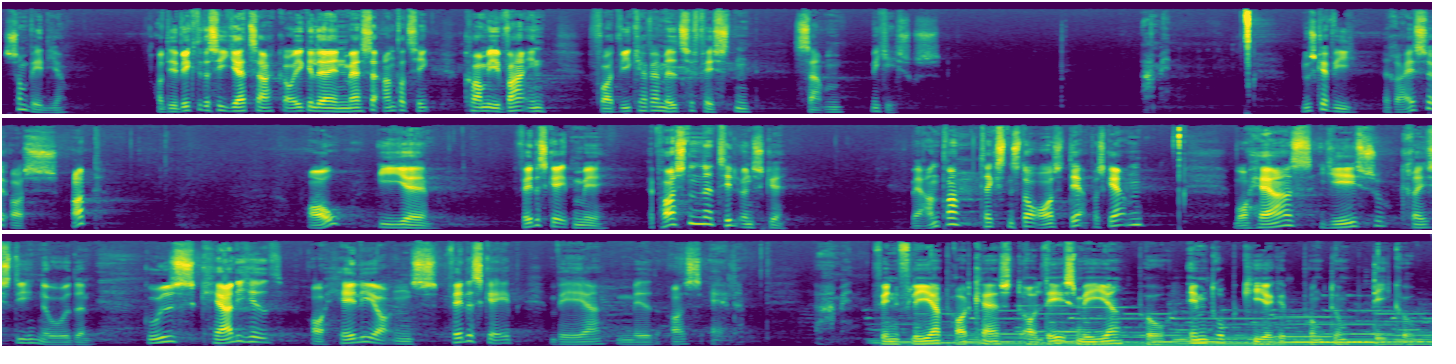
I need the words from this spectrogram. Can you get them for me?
som vælger. Og det er vigtigt at sige ja tak, og ikke lade en masse andre ting komme i vejen, for at vi kan være med til festen sammen med Jesus. Amen. Nu skal vi rejse os op og i øh, fællesskab med apostlene til ønske hver andre. Teksten står også der på skærmen. Hvor Herres Jesu Kristi nåde, Guds kærlighed og Helligåndens fællesskab være med os alle. Amen. Find flere podcast og læs mere på emdrupkirke.dk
